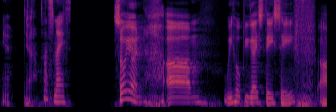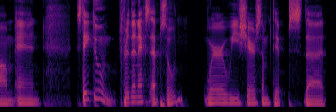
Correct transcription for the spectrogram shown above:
Yeah. Yeah. That's nice. So yun, um, we hope you guys stay safe um, and stay tuned for the next episode where we share some tips that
